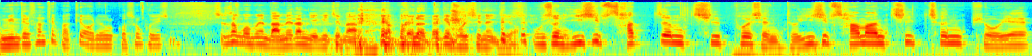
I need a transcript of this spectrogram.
국민들 선택받기 어려울 것으로 보여집니다. 신상 보면 남해당 얘기지만 한번 어떻게 보시는지요? 우선 24.7% 24만 7천 표에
